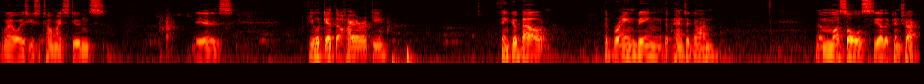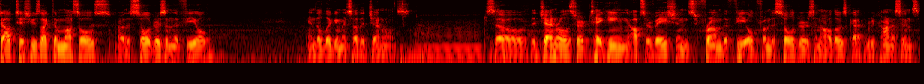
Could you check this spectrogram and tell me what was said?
what I always used to tell my students is if you look at the hierarchy, think about the brain being the pentagon. The muscles, the other contractile tissues like the muscles, are the soldiers in the field, and the ligaments are the generals. Ah, so the generals are taking observations from the field, from the soldiers and all those guys, the reconnaissance,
